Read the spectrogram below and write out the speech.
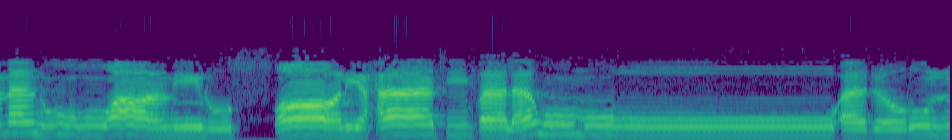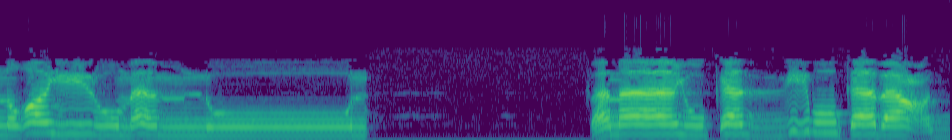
آمنوا وعملوا الصالحات فلهم أجر غير ممنون فما يكذبك بعد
